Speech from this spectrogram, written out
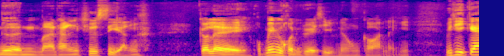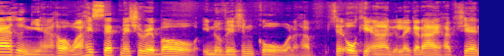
เงินมาทั้งชื่อเสียง ก็เลยไม่มีคนครีเอทีฟในองค์กรอะไรอย่างนี้ วิธีแก้คืออย่างนี้ฮะเขาบอกว่าให้ set measurable innovation goal นะครับ เช่น OKR หรืออะไรก็ได้ครับ เช่น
